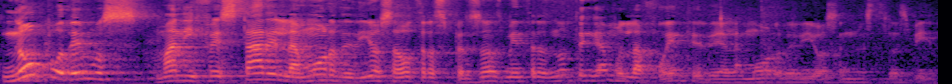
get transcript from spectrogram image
no podemos manifestar el amor de Dios a otras personas mientras no tengamos la fuente del amor de Dios en nuestras vidas.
